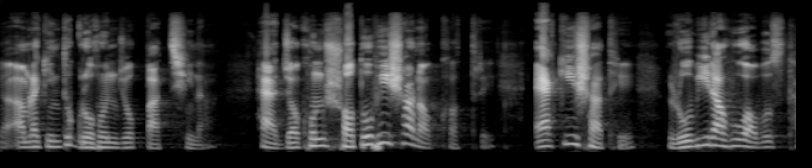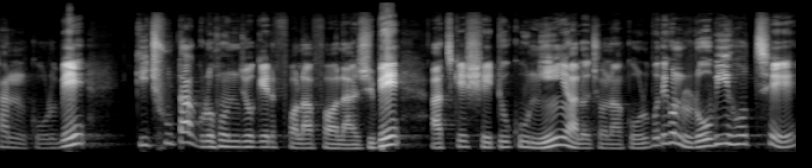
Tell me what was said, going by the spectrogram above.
আমরা কিন্তু গ্রহণযোগ পাচ্ছি না। হ্যাঁ যখন শতভিসা নক্ষত্রে একই সাথে রবি রাহু অবস্থান করবে, কিছুটা গ্রহণযোগের ফলাফল আসবে আজকে সেটুকু নিয়েই আলোচনা করব। দেখুন, রবি হচ্ছে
